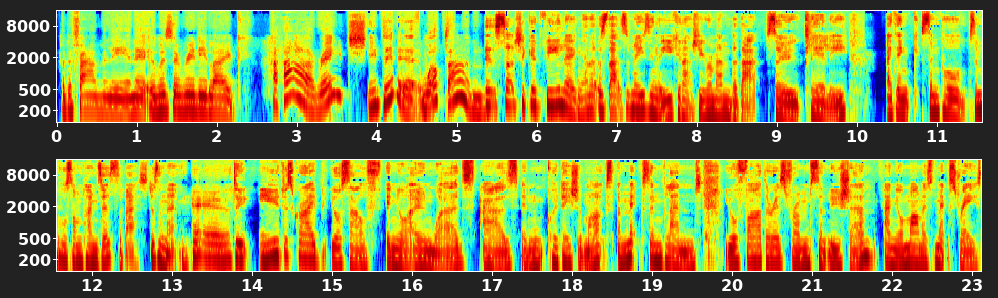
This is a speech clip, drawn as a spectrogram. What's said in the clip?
for the family. And it, it was a really like, haha, Rach, you did it. Well done. It's such a good feeling. And that's, that's amazing that you can actually remember that so clearly. I think simple, simple sometimes is the best, isn't it? It is. So you describe yourself in your own words as, in quotation marks, a mix and blend. Your father is from St. Lucia and your mum is mixed race.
